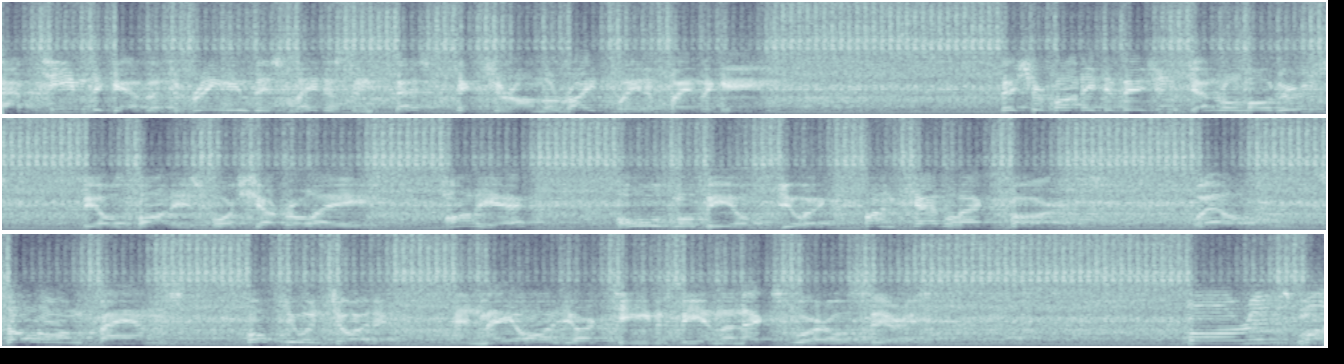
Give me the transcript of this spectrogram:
have teamed together to bring you this latest and best picture on the right way to play the game. Fisher Body Division General Motors builds bodies for Chevrolet, Pontiac, Oldsmobile, Buick, and Cadillac cars. Well, so long, fans. Hope you enjoyed it, the next World Series. For it's one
